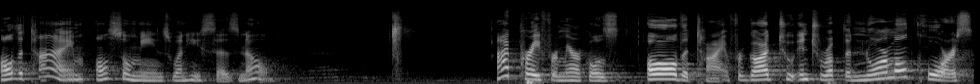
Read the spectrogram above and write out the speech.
All the time also means when he says no. I pray for miracles all the time, for God to interrupt the normal course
